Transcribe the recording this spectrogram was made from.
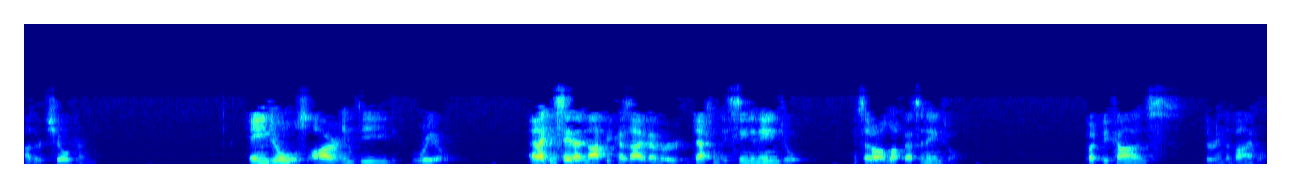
other children. Angels are indeed real. And I can say that not because I've ever definitely seen an angel and said, oh, look, that's an angel. But because they're in the Bible.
